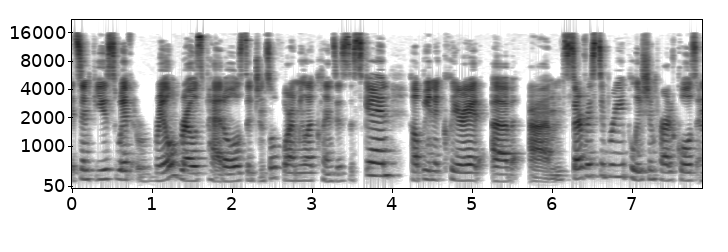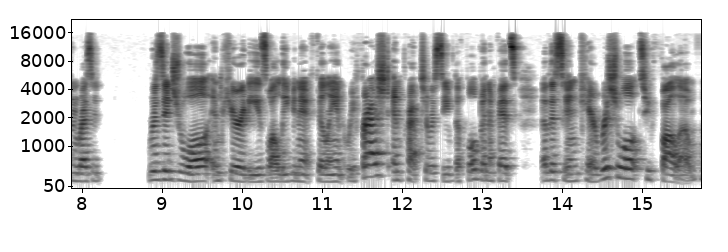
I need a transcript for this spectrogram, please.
It's infused with real rose petals. The gentle formula cleanses the skin, helping to clear it of um, surface debris, pollution particles, and residue residual impurities while leaving it feeling refreshed and prepped to receive the full benefits of the skincare ritual to follow.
